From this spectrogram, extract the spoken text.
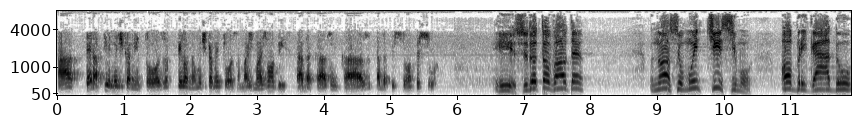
a terapia medicamentosa pela não medicamentosa. Mas, mais uma vez, cada caso é um caso, cada pessoa é uma pessoa. Isso. Doutor Walter, nosso muitíssimo obrigado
